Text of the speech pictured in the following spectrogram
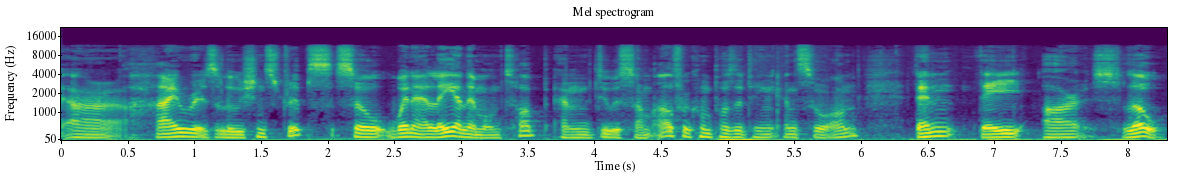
are high resolution strips. So when I layer them on top and do some alpha compositing and so on, then they are slow.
